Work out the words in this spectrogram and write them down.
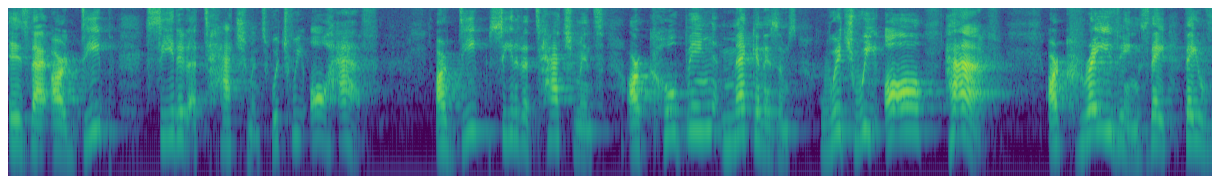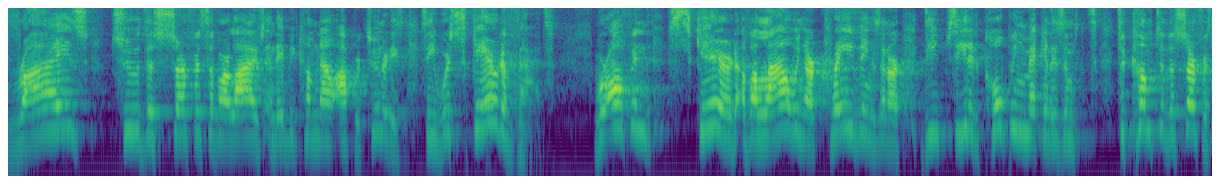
is that our deep seated attachments, which we all have, our deep seated attachments our coping mechanisms, which we all have, our cravings, they, they rise to the surface of our lives and they become now opportunities. See, we're scared of that. We're often scared of allowing our cravings and our deep seated coping mechanisms to come to the surface.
